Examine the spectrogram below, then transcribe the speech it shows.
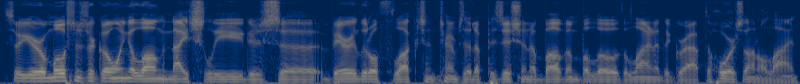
So your emotions are going along nicely. There's uh, very little flux in terms of the position above and below the line of the graph, the horizontal line.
